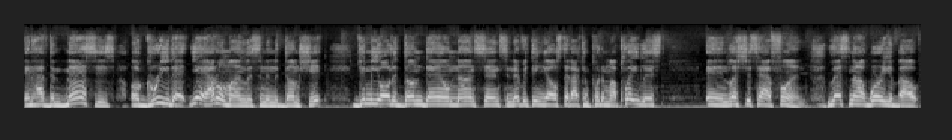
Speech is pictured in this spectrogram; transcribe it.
and have the masses agree that, yeah, I don't mind listening to dumb shit. Give me all the dumbed down nonsense and everything else that I can put in my playlist and let's just have fun. Let's not worry about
